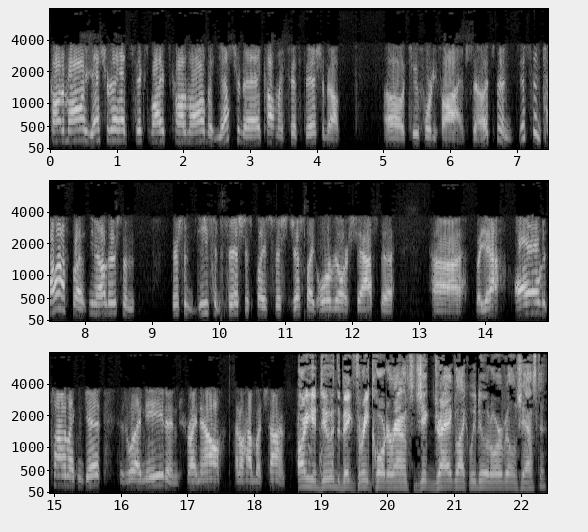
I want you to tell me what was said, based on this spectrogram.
caught them all. Yesterday I had six bites, caught them all. But yesterday I caught my fifth fish about oh two forty five. So it's been it's been tough, but you know there's some there's some decent fish. This place fish just like Oroville or Shasta. Uh, but yeah, all the time I can get is what I need, and right now I don't have much time. Are you doing the big three quarter ounce jig drag like we do at Oroville and Shasta?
